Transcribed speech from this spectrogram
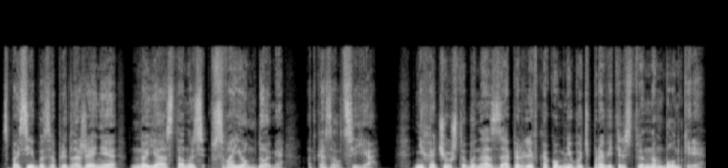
«Спасибо за предложение, но я останусь в своем доме», — отказался я. Не хочу, чтобы нас заперли в каком-нибудь правительственном бункере.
